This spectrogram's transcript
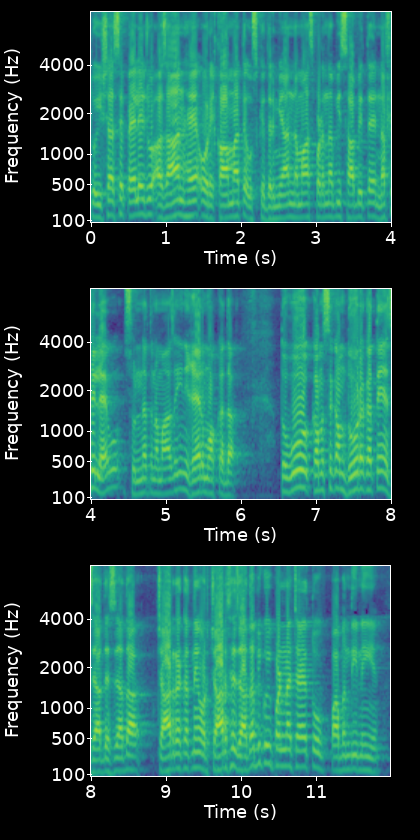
तो ईशा से पहले जो अजान है और इकामत है, उसके दरमियान नमाज़ पढ़ना भी साबित है। नफिल है वो, सुन्नत नमाज़ है, यानी गैर मौकदा तो वो कम से कम दो रकतें ज़्यादा से ज़्यादा चार रकतें और चार से ज़्यादा भी कोई पढ़ना चाहे तो पाबंदी नहीं है।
